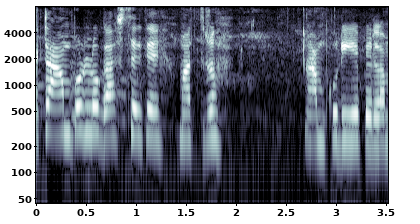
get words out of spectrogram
একটা আম পড়ল গাছ থেকে, মাত্র আম কুড়িয়ে পেলাম।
